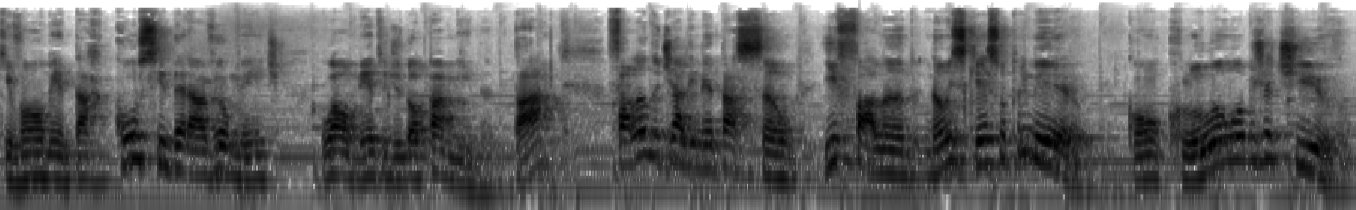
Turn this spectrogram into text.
que vão aumentar consideravelmente o aumento de dopamina, tá? Falando de alimentação e falando, não esqueça o primeiro, conclua um objetivo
